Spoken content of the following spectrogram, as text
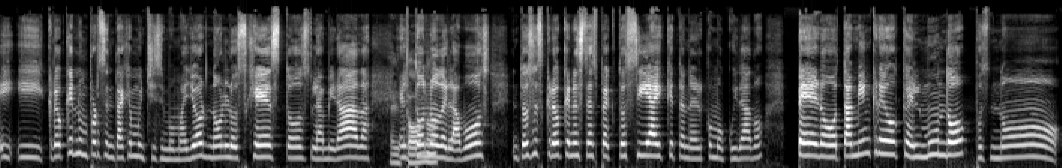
y, creo que en un porcentaje muchísimo mayor, ¿no? Los gestos, la mirada, el, tono. de la voz. Entonces creo que en este aspecto sí hay que tener como cuidado, pero también creo que el mundo pues no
